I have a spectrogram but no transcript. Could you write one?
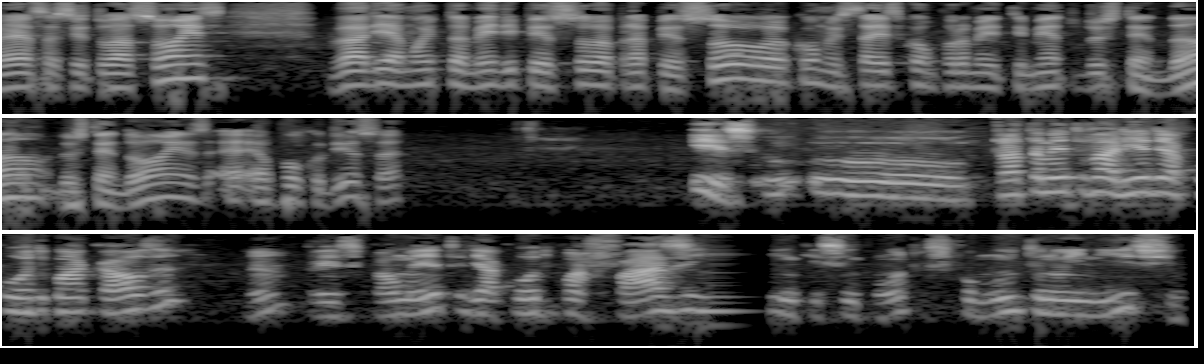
essas situações, varia muito também de pessoa para pessoa, como está esse comprometimento dos, tendão, dos tendões, é, é um pouco disso, é? Isso. O, o, tratamento varia de acordo com a causa, né, principalmente, de acordo com a fase em que se encontra. Se for muito no início,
